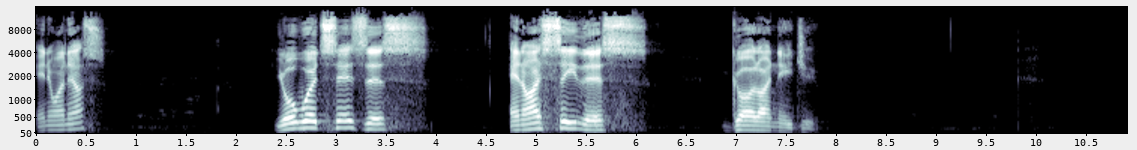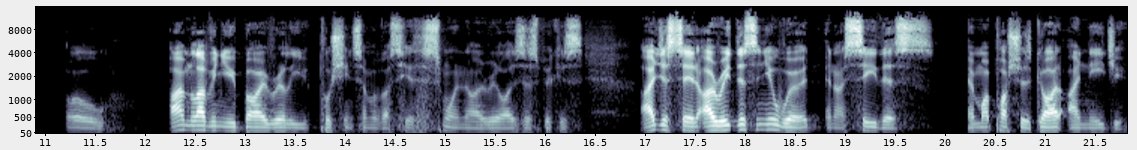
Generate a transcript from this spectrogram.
Anyone else? Your Word says this, and I see this. God, I need you. Oh, I'm loving you by really pushing some of us here this morning. I realize this because I just said, I read this in your word and I see this, and my posture is, God, I need you.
